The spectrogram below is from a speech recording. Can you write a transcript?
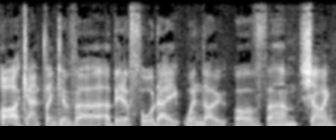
I can't think of uh, a better four day window of um, showing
